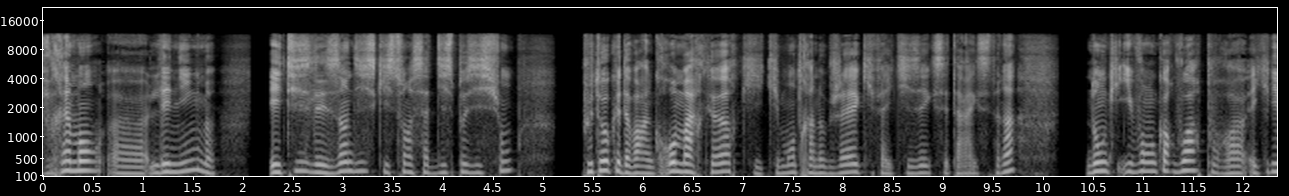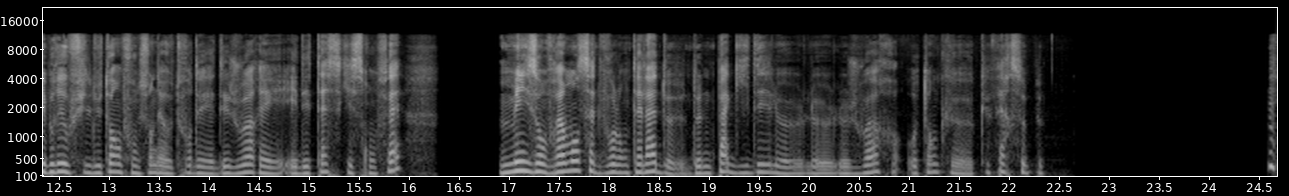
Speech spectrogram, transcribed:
vraiment euh, l'énigme et utilise les indices qui sont à sa disposition plutôt que d'avoir un gros marqueur qui, montre un objet qu'il va utiliser, etc., etc. Donc ils vont encore voir pour euh, équilibrer au fil du temps en fonction des retours des, joueurs et, des tests qui seront faits. Mais ils ont vraiment cette volonté-là de, ne pas guider le, joueur autant que, faire se peut.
